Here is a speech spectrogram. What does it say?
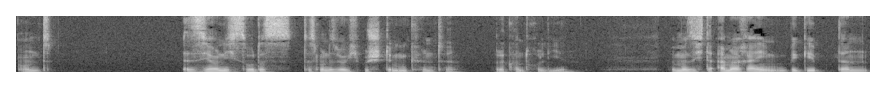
Und es ist ja auch nicht so, dass, dass man das wirklich bestimmen könnte oder kontrollieren. Wenn man sich da einmal reinbegibt, dann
